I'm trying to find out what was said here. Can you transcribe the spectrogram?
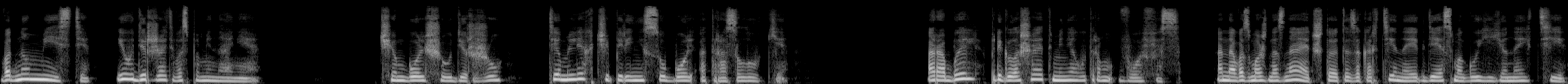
в одном месте и удержать воспоминания. Чем больше удержу, тем легче перенесу боль от разлуки. Арабель приглашает меня утром в офис. Она, возможно, знает, что это за картина и где я смогу ее найти.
